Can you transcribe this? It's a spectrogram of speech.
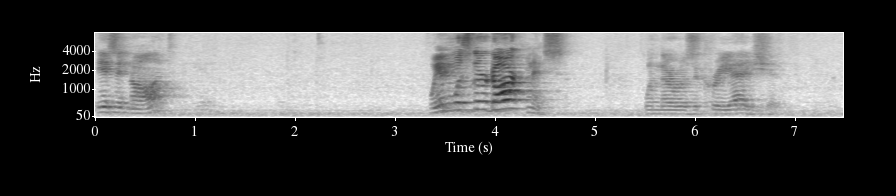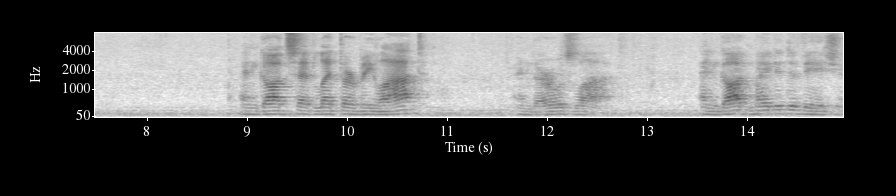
Is it not? When was there darkness? When there was a creation. And God said, Let there be light. And there was light. And God made a division.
